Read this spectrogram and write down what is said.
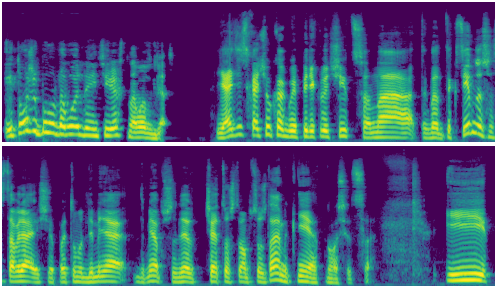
И тоже было довольно интересно, на мой взгляд. Я здесь хочу как бы переключиться на тогда детективную составляющую, поэтому для меня, для меня, для часть то, что мы обсуждаем, к ней относится. И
